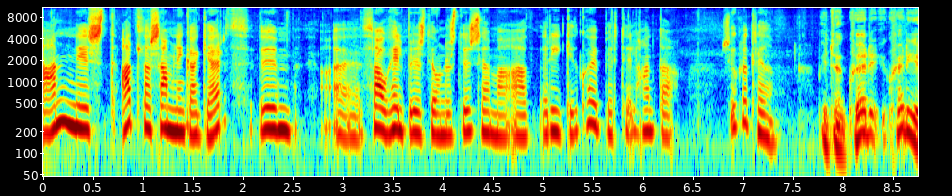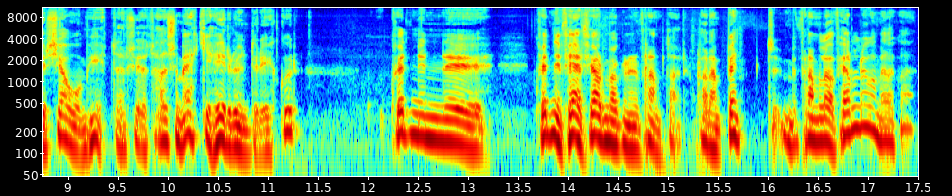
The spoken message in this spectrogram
annist alla samningagerð um uh, þá heilbyrðistjónustu sem að ríkið kaupir til handa sjúkratrygðum. Býtum, hver, hverjir sjáum hitt? Það sem ekki heyrir undir ykkur, hvernig, uh, hvernig fer fjármögnunin fram þar? Bara bent framlega fjárlegum eða hvað?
